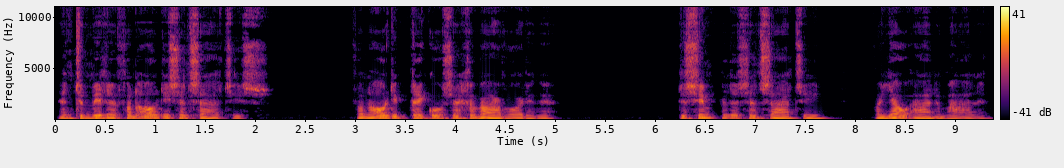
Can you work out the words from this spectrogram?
En te midden van al die sensaties, van al die prikkels en gewaarwordingen, de simpele sensatie van jouw ademhaling.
